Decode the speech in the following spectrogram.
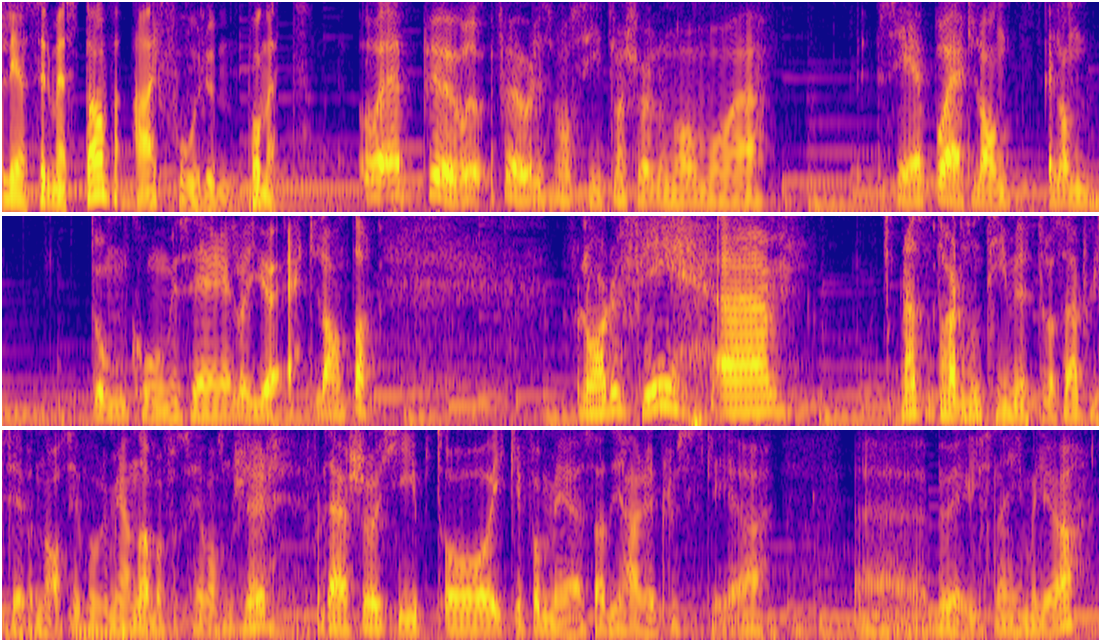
leser mest av, er forum på nett. Og jeg prøver, prøver liksom å si til meg sjøl nå må jeg se på et eller annet, eller annen dum komiserie eller gjøre et eller annet, da. For nå har du fri. Eh, men så tar det sånn ti minutter, og så er jeg plutselig på et naziforum igjen. Da, bare for å se hva som skjer. For det er så kjipt å ikke få med seg de her plutselige eh, bevegelsene i miljøet.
